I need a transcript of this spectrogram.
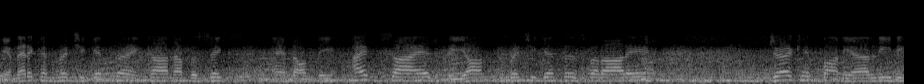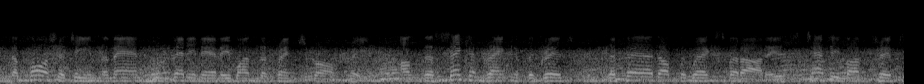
the American Richie Ginther in car number 6, and on the outside, beyond Richie Ginther's Ferrari, Joachim Bonnier leading the Porsche team, the man who very nearly won the French Grand Prix. On the second rank of the grid, the third of the works Ferraris, Taffy von Trips,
